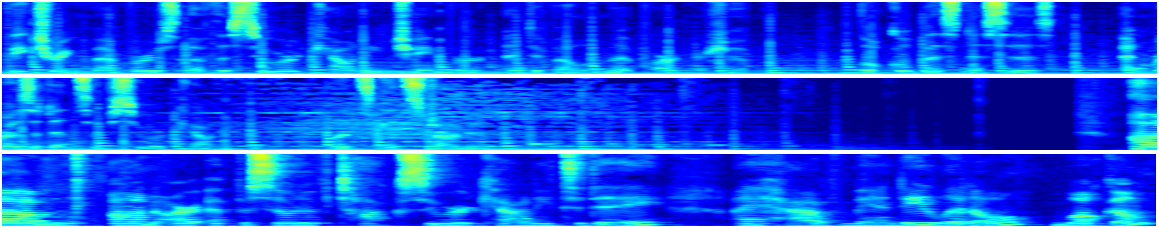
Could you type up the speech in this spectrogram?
featuring members of the Seward County Chamber and Development Partnership, local businesses, and residents of Seward County. Let's get started. Um, on our episode of Talk Seward County today, I have Mandy Ledall. Welcome.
